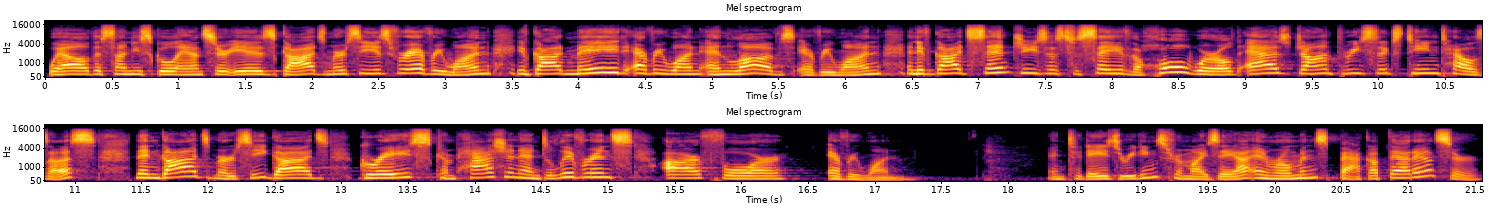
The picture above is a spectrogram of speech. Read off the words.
Well, the Sunday school answer is God's mercy is for everyone. If God made everyone and loves everyone, and if God sent Jesus to save the whole world as John 3:16 tells us, then God's mercy, God's grace, compassion and deliverance are for everyone. And today's readings from Isaiah and Romans back up that answer.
